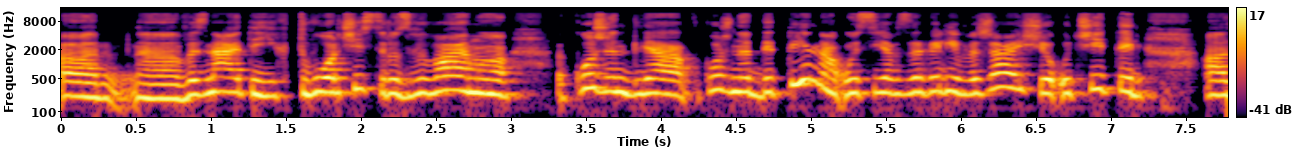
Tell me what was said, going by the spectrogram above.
е, ви знаєте, їх творчість розвиваємо кожен для кожна дитина. Ось я взагалі вважаю, що учитель а,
